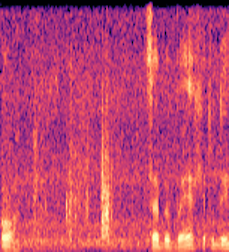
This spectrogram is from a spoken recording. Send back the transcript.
О. Це Бебехи туди.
